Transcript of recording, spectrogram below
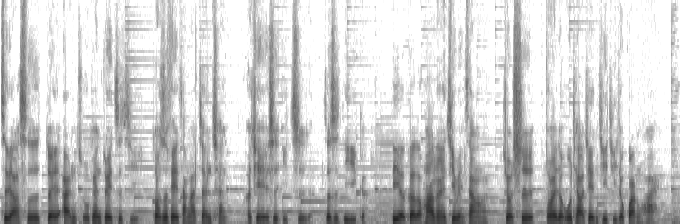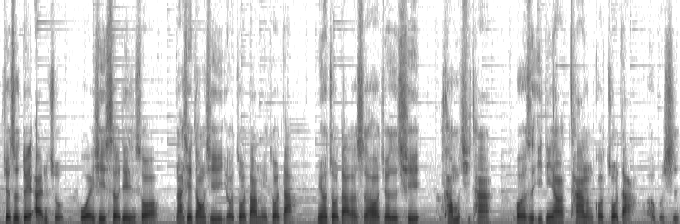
治疗师对案主跟对自己都是非常的真诚，而且也是一致的。这是第一个。第二个的话呢，基本上就是所谓的无条件积极的关怀，就是对案主不会去设定说哪些东西有做到没做到，没有做到的时候就是去看不起他，或者是一定要他能够做到，而不是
